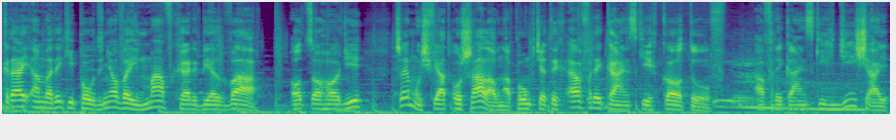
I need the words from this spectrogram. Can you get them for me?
kraj Ameryki Południowej, ma w herbie lwa. O co chodzi? Czemu świat oszalał na punkcie tych afrykańskich kotów? Afrykańskich dzisiaj,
